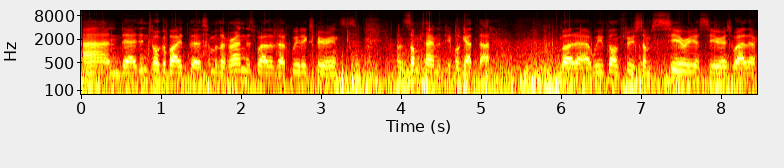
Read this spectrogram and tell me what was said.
And uh, didn't talk about the, some of the horrendous weather that we'd experienced. And sometimes people get that. But uh, we've gone through some serious serious weather.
